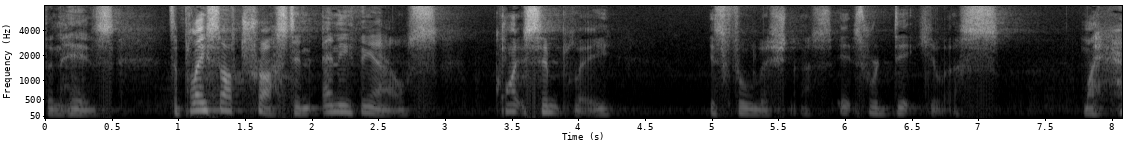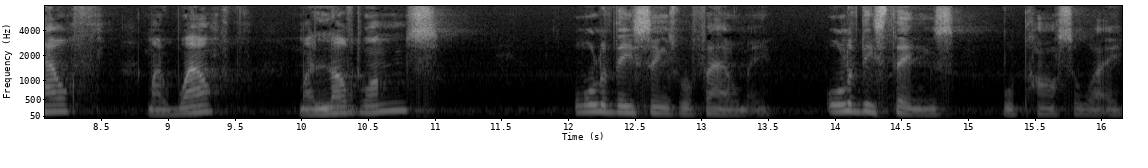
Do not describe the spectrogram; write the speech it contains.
than his. To place our trust in anything else, quite simply, is foolishness. It's ridiculous. My health, my wealth, my loved ones, all of these things will fail me. All of these things will pass away.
